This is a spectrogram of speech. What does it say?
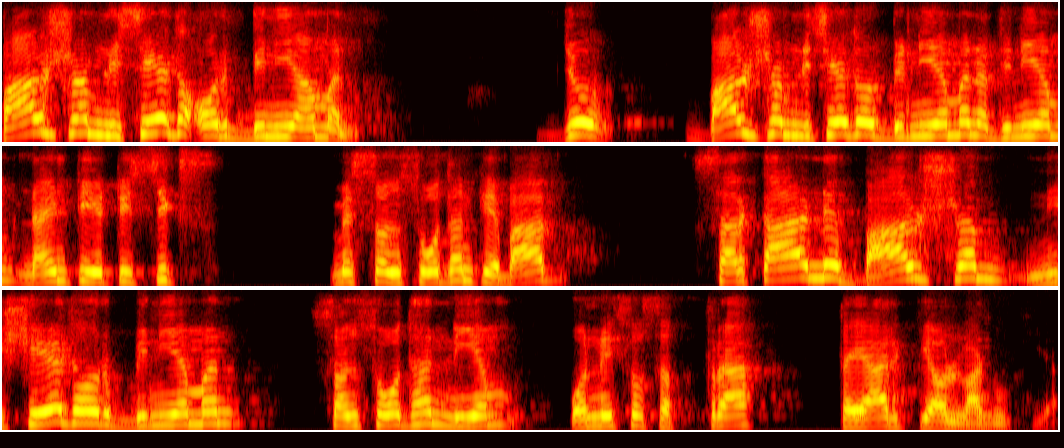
बाल श्रम निषेध और विनियमन, जो बाल श्रम निषेध और विनियमन अधिनियम 1986 में संशोधन के बाद सरकार ने बाल श्रम निषेध और विनियमन संशोधन नियम 1917 तैयार किया और लागू किया।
